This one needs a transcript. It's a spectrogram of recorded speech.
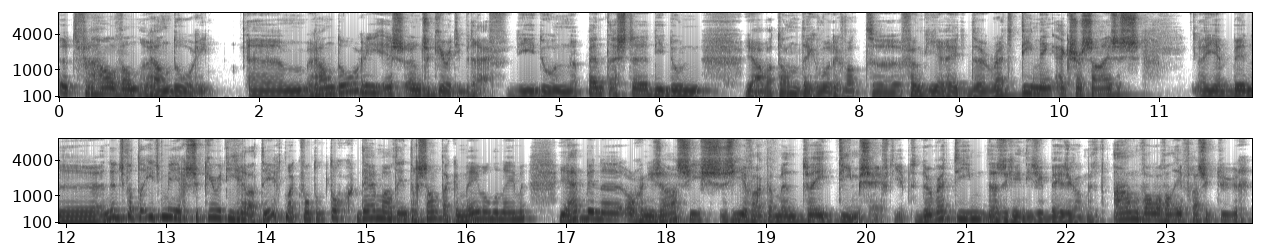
het verhaal van Randori. Um, Randori is een security bedrijf. Die doen pentesten, die doen ja, wat dan tegenwoordig wat uh, funkier heet de red teaming exercises. Uh, je hebt binnen, en dit is wat iets meer security gerelateerd, maar ik vond hem toch dermate interessant dat ik hem mee wilde nemen. Je hebt binnen organisaties, zie je vaak dat men twee teams heeft. Je hebt de red team, dat is degene die zich bezighoudt met het aanvallen van infrastructuur.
